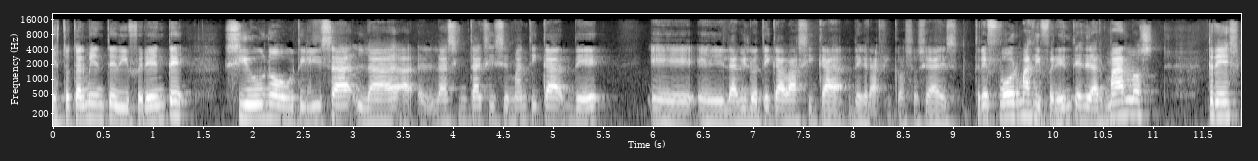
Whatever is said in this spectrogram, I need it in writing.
es totalmente diferente si uno utiliza la, la sintaxis semántica de eh, eh, la biblioteca básica de gráficos. O sea, es tres formas diferentes de armarlos, tres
